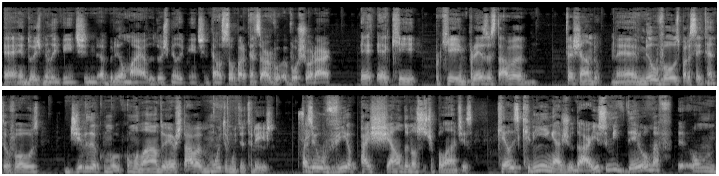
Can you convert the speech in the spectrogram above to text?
é, em 2020, em abril, maio de 2020. Então, só para pensar, vou, vou chorar, é, é, que porque a empresa estava fechando, né? Mil voos para 70 voos, dívida acumulando. Eu estava muito, muito triste. Sim. Mas eu vi a paixão dos nossos tripulantes, que eles queriam ajudar. Isso me deu uma, um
